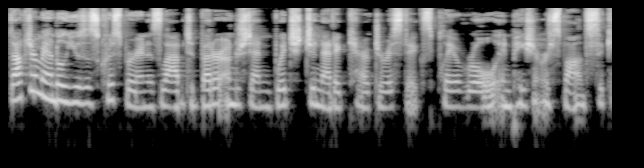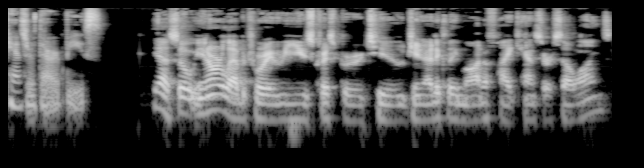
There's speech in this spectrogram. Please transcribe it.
Dr. Mandal uses CRISPR in his lab to better understand which genetic characteristics play a role in patient response to cancer therapies. Yeah, so in our laboratory, we use CRISPR to genetically modify cancer cell lines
